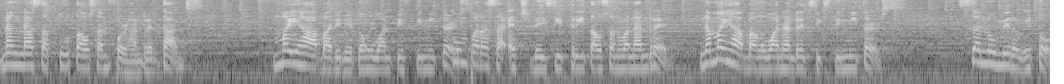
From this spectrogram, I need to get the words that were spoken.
ng nasa 2,400 tons. May haba din itong 150 meters kumpara sa HDC 3100 na may habang 116 meters. Sa numerong ito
